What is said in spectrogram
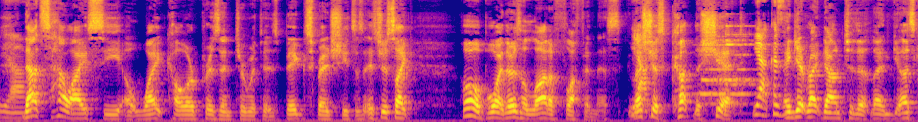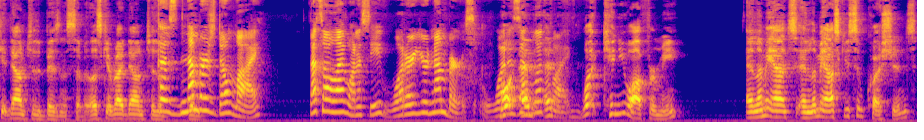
Yeah. that's how i see a white collar presenter with his big spreadsheets It's- just like oh boy there's a lot of fluff in this let's just cut the shit yeah, cuz and get right down to the let- let's get down to the business of it let's get right down to the cuz the- numbers don't lie. That's all I want to see. What are your numbers? What Well, does it and- look and like? What can you offer me? And let me answer and let me ask you some questions.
